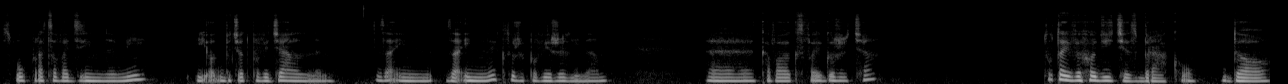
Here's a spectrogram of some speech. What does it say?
współpracować z innymi i być odpowiedzialnym za, in, za innych, którzy powierzyli nam e, kawałek swojego życia. Tutaj wychodzicie z braku do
